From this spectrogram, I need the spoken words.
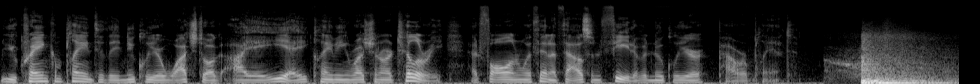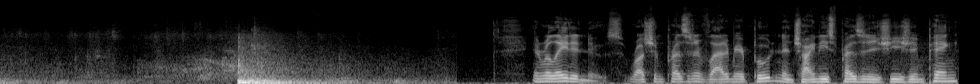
Ukraine complained to the nuclear watchdog IAEA, claiming Russian artillery had fallen within a thousand feet of a nuclear power plant. In related news, Russian President Vladimir Putin and Chinese President Xi Jinping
